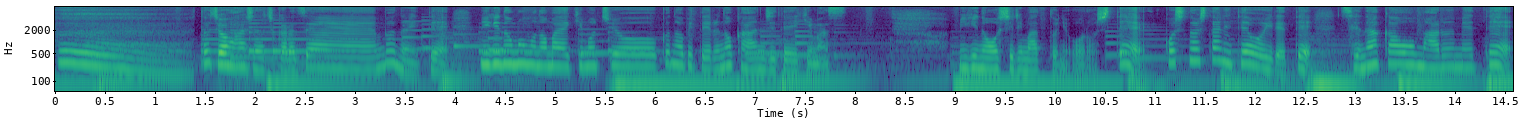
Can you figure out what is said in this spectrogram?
ふーと上半身の力全部抜いて右のももの前気持ちよく伸びているのを感じていきます。右のお尻マットに下ろして腰の下に手を入れて背中を丸めて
